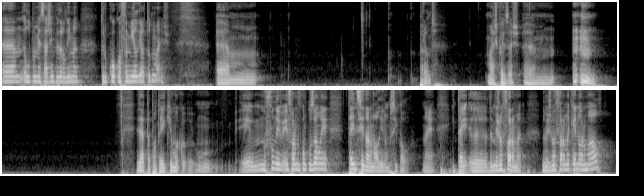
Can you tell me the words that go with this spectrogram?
hum, a última mensagem que Pedro Lima trocou com a família ou tudo mais. Um, pronto. Mais coisas. Um, Exato, apontei aqui uma. Um, é, no fundo, em, forma de conclusão, é tem de ser normal ir a um psicólogo, não é? E tem, uh, da mesma forma, da mesma forma que é normal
